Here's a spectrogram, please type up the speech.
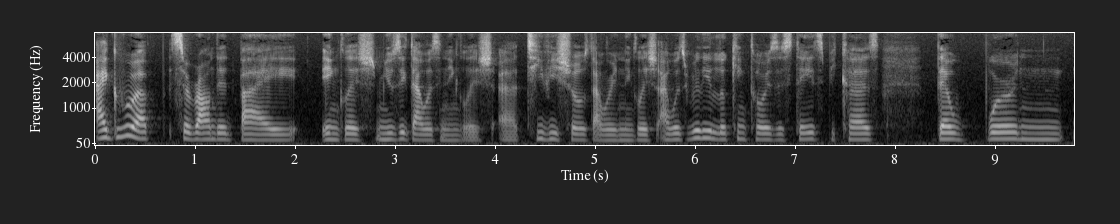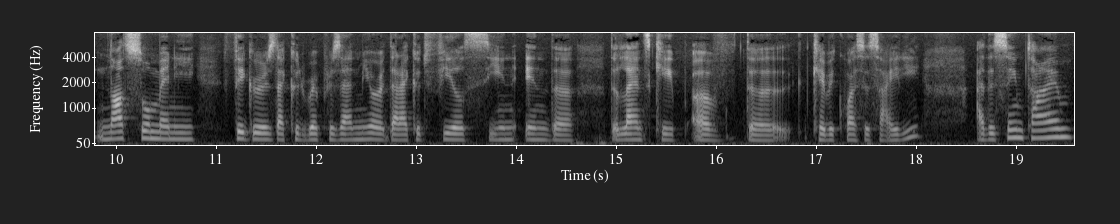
I grew up surrounded by English music that was in English, uh, TV shows that were in English. I was really looking towards the states because there were n- not so many figures that could represent me or that I could feel seen in the the landscape of the Quebecois society. At the same time,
